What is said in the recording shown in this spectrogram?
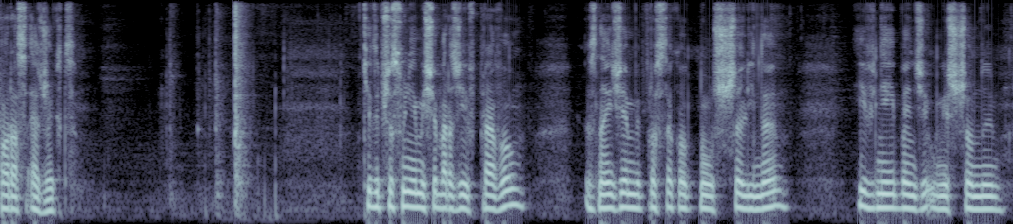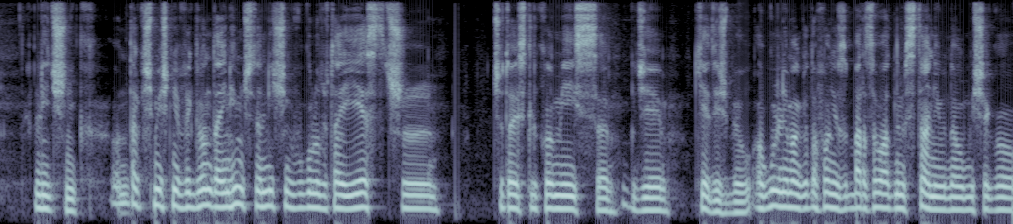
oraz eject. Kiedy przesuniemy się bardziej w prawo, znajdziemy prostokątną szczelinę i w niej będzie umieszczony licznik. On tak śmiesznie wygląda i nie wiem, czy ten licznik w ogóle tutaj jest, czy, czy to jest tylko miejsce, gdzie kiedyś był. Ogólnie magnetofon jest w bardzo ładnym stanie, udało mi się go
